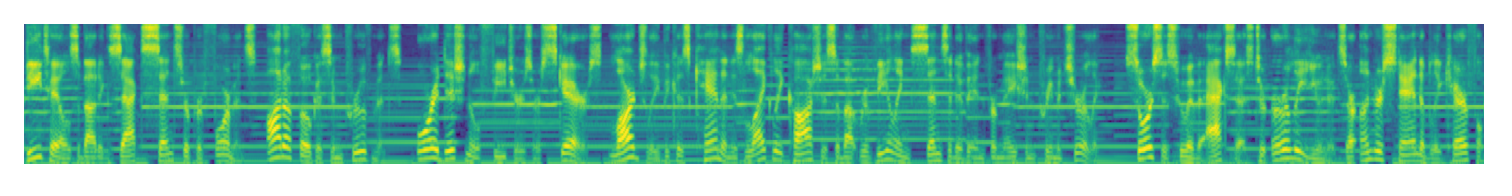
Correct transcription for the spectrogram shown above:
Details about exact sensor performance, autofocus improvements, or additional features are scarce, largely because Canon is likely cautious about revealing sensitive information prematurely. Sources who have access to early units are understandably careful,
